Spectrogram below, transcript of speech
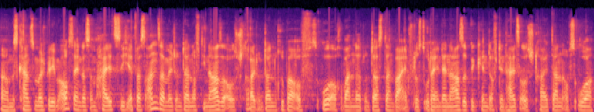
ähm, es kann zum Beispiel eben auch sein, dass im Hals sich etwas ansammelt und dann auf die Nase ausstrahlt und dann rüber aufs Ohr auch wandert und das dann beeinflusst oder in der Nase beginnt, auf den Hals ausstrahlt, dann aufs Ohr.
